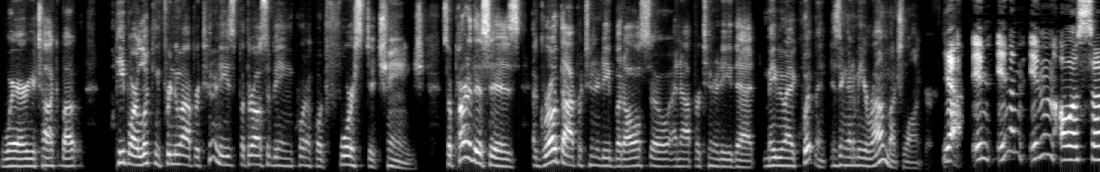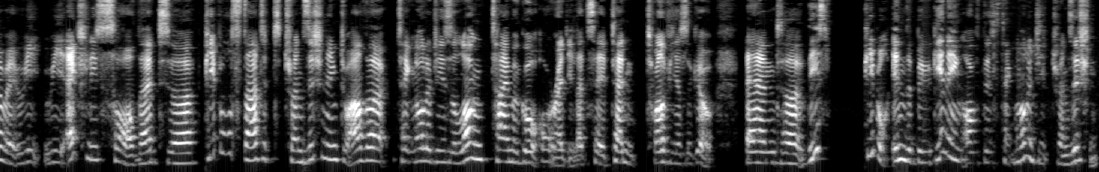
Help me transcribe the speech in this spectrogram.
where you talk about people are looking for new opportunities, but they're also being quote unquote forced to change. So part of this is a growth opportunity, but also an opportunity that maybe my equipment isn't going to be around much longer. Yeah, in in in our survey, we we actually saw that uh, people started transitioning to other technologies a long time ago already. Let's say 10, 12 years ago. And uh, these people in the beginning of this technology transition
